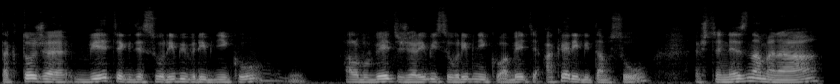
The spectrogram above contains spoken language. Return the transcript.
tak to, že viete, kde sú ryby v rybníku, alebo viete, že ryby sú v rybníku a viete, aké ryby tam sú, ešte neznamená,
